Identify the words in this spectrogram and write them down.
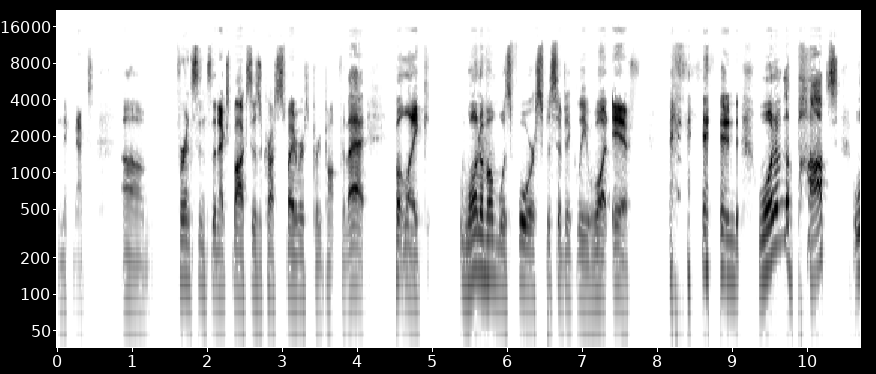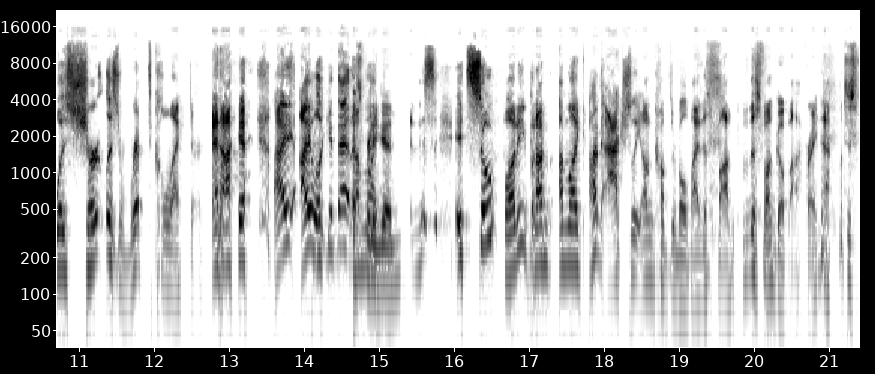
knickknacks um for instance the next box is across the spider-verse pretty pumped for that but like one of them was for specifically what if and one of the pops was shirtless ripped collector and i i i look at that That's I'm pretty like, good. this it's so funny but i'm i'm like i'm actually uncomfortable by this fun this funko pop right now Just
